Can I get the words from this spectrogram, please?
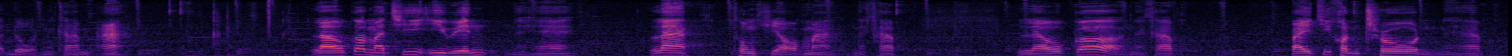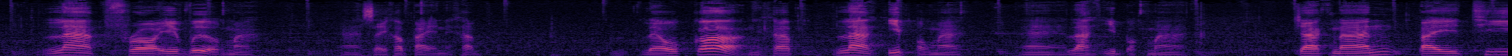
ะโดดนะครับอะ เราก็มาที่อีเวนต์นะฮะลากธงเขียวออกมานะครับ แล้วก็นะครับไปที่ Control นะครับ ลาก forever ออกมาใส่เข้าไปนะครับ แล้วก็นะครับลาก if ออกมาลาก if ออกมา จากนั้นไปที่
